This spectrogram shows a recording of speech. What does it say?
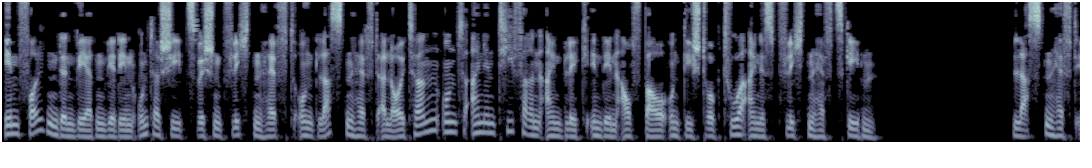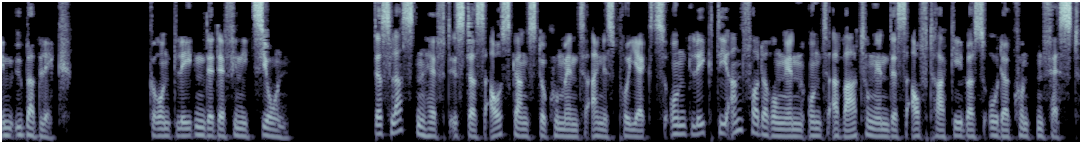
Im Folgenden werden wir den Unterschied zwischen Pflichtenheft und Lastenheft erläutern und einen tieferen Einblick in den Aufbau und die Struktur eines Pflichtenhefts geben. Lastenheft im Überblick. Grundlegende Definition. Das Lastenheft ist das Ausgangsdokument eines Projekts und legt die Anforderungen und Erwartungen des Auftraggebers oder Kunden fest.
